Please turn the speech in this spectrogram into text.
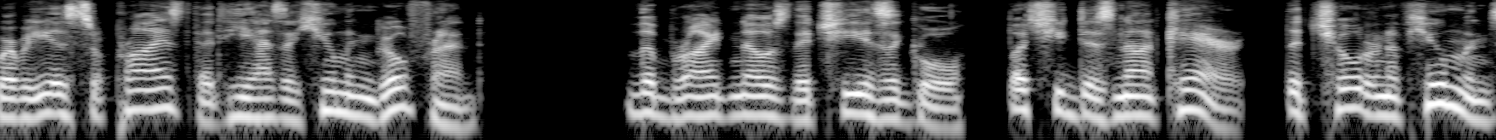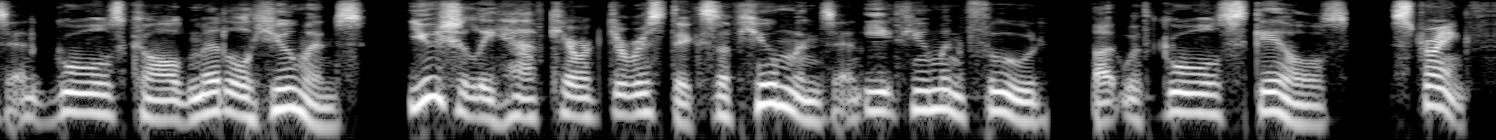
where he is surprised that he has a human girlfriend. The bride knows that she is a ghoul, but she does not care. The children of humans and ghouls called middle humans, usually have characteristics of humans and eat human food, but with ghoul skills, strength,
